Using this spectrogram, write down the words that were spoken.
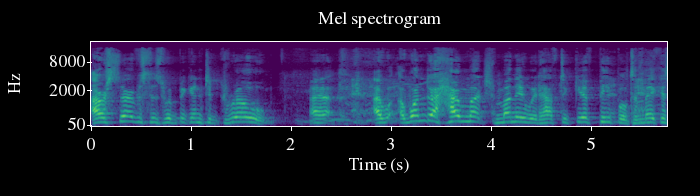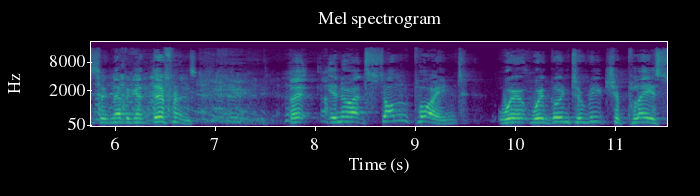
our services would begin to grow. Uh, I, I, wonder how much money we'd have to give people to make a significant difference. But, you know, at some point, we're, we're going to reach a place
